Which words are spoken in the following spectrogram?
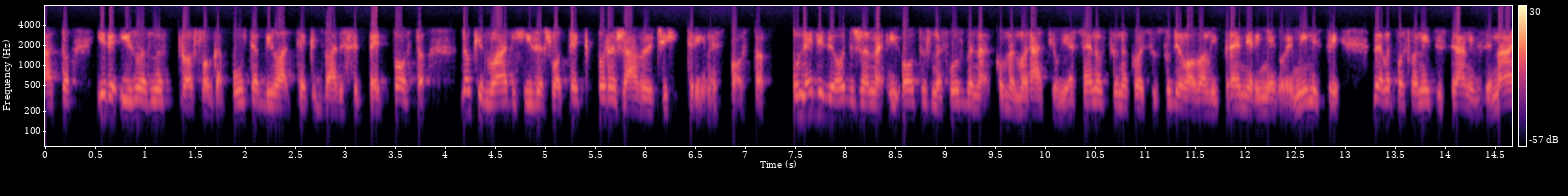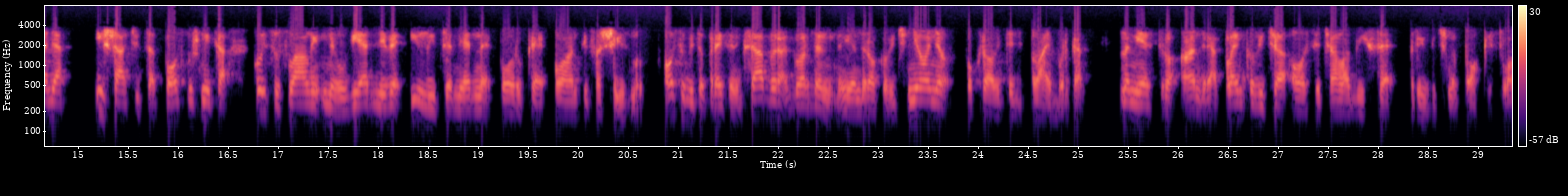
zato jer je izlaznost prošloga puta bila tek 25%, dok je mladih izašlo tek poražavajućih 13%. U nedjelju je održana i otužna službena komemoracija u Jasenovcu na kojoj su sudjelovali premijer i njegovi ministri, veleposlanici stranih zemalja i šačica poslušnika koji su slali neuvjerljive i licemjerne poruke o antifašizmu. Osobito predsjednik Sabora Gordan Jandroković Njonjo, pokrovitelj Lajburga. Na mjestu Andreja Plenkovića osjećala bih se prilično pokislo.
